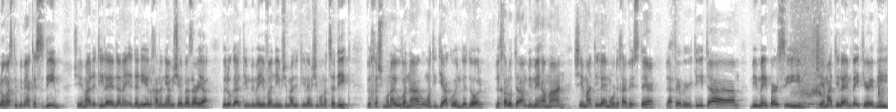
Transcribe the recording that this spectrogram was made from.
לא מאסתים בימי הכסדים, שהעמדתי להם דני- דניאל, חנניה, מישאל ועזריה, ולא גלתים בימי יוונים, שהעמדתי להם שמעון הצדיק, וחשמונאי ובניו, ומתתיה הכהן גדול, לכלותם בימי המן, שהעמדתי להם מרדכי ואסתר, להפר בריתי איתם בימי פרסיים, שהעמדתי להם בית רבי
